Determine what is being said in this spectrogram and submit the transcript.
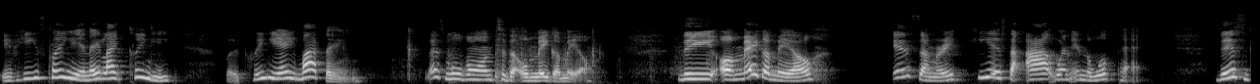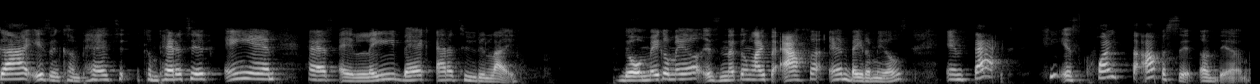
if he's clingy and they like clingy, but clingy ain't my thing. Let's move on to the omega male. The omega male, in summary, he is the odd one in the wolf pack. This guy isn't competitive and has a laid back attitude in life. The omega male is nothing like the alpha and beta males. In fact, he is quite the opposite of them.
